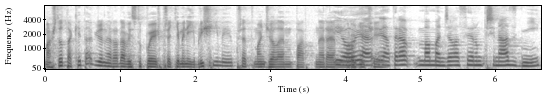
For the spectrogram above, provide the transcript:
Máš to taky tak, že nerada vystupuješ před těmi nejbližšími, před manželem, partnerem, jo, rodiči? Já, já teda mám manžela asi jenom 13 dní,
